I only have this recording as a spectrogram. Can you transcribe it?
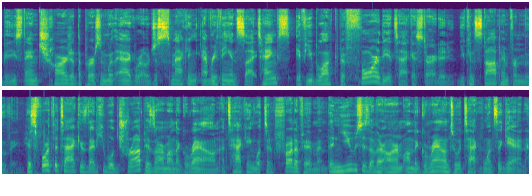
beast and charge at the person with aggro, just smacking everything in sight. Tanks, if you block before the attack has started, you can stop him from moving. His fourth attack is that he will drop his arm on the ground, attacking what's in front of him, then use his other arm on the ground to attack once again.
